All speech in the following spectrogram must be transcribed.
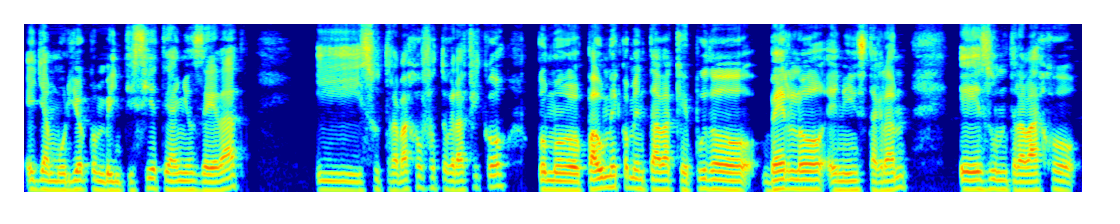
Ella murió con 27 años de edad y su trabajo fotográfico, como Pau me comentaba que pudo verlo en Instagram, es un trabajo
